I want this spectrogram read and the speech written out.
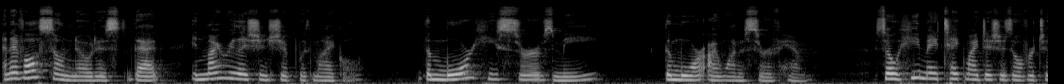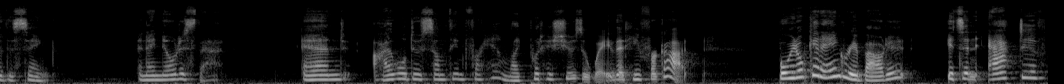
And I've also noticed that in my relationship with Michael, the more he serves me, the more I want to serve him. So he may take my dishes over to the sink. And I notice that. And I will do something for him, like put his shoes away that he forgot. But we don't get angry about it. It's an active,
